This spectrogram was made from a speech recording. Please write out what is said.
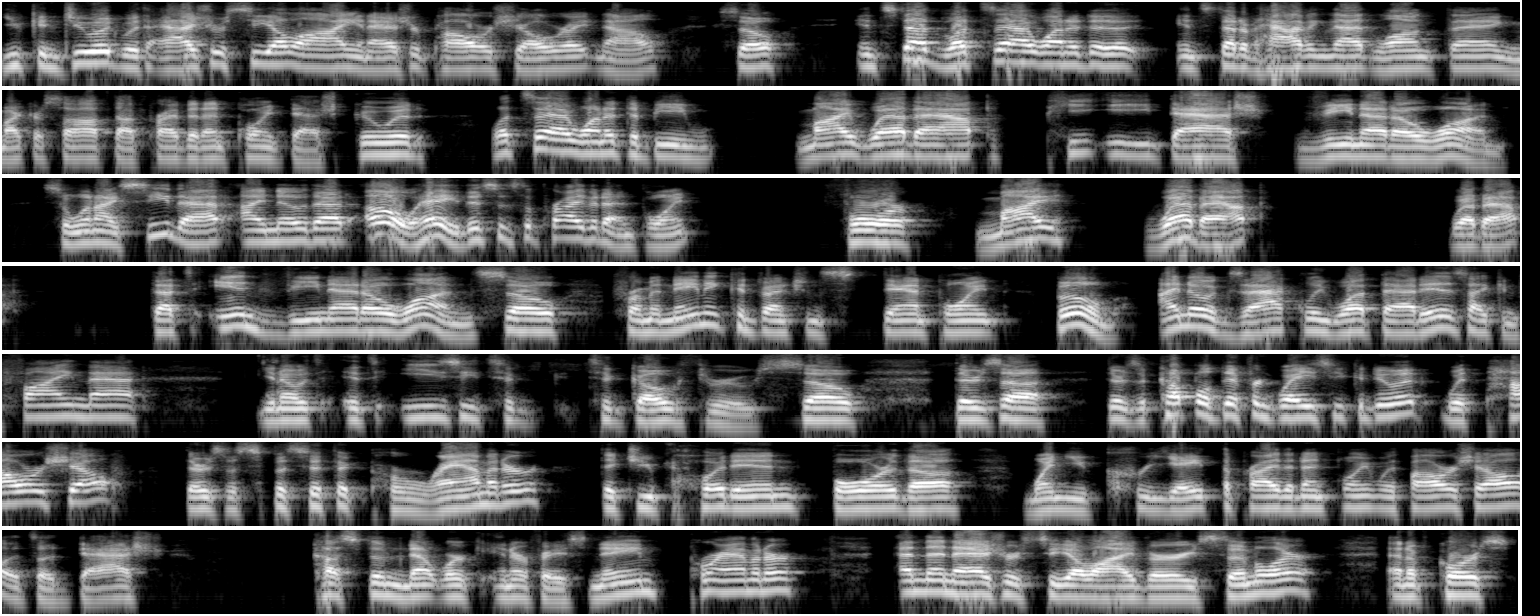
you can do it with Azure CLI and Azure PowerShell right now. So instead, let's say I wanted to, instead of having that long thing, Microsoft.private endpoint dash GUID, let's say I want it to be my web app PE dash VNet01. So when I see that, I know that, oh, hey, this is the private endpoint for my web app, web app that's in VNet01. So from a naming convention standpoint, boom, I know exactly what that is. I can find that. You know, it's it's easy to to go through. So there's a there's a couple different ways you could do it with PowerShell. There's a specific parameter that you put in for the when you create the private endpoint with PowerShell. It's a dash custom network interface name parameter. And then Azure CLI, very similar. And of course,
